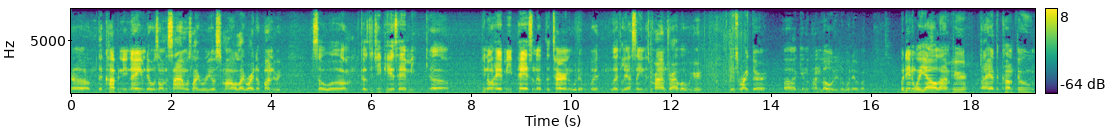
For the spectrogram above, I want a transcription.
uh, the company name that was on the sign was like real small, like right up under it. So, because um, the GPS had me, uh, you know, had me passing up the turn or whatever. But luckily, I seen this prime drive over here It's right there uh, getting unloaded or whatever. But anyway, y'all, I'm here. I had to come through,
